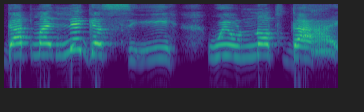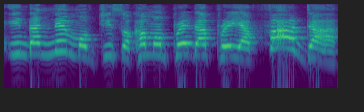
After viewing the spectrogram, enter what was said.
that my legacy will not die. In the name of Jesus, come on, pray that prayer. Father,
